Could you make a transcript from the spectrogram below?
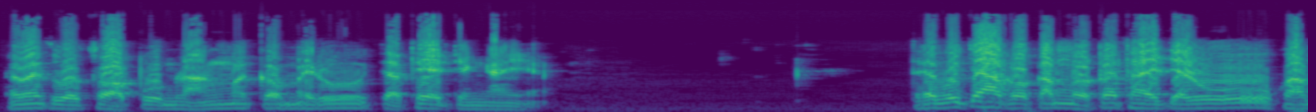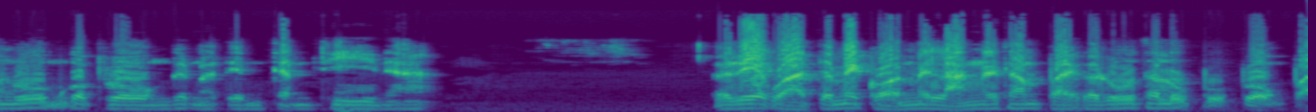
ถ้าไม่ตรวจสอบภูมิหลังมันก็ไม่รู้จะเทศยังไงอะ แต่พระเจ้าพอกำหนดพระไทยจะรู้ความรู้มันก็โปร่งขึ้นมาเต็มทันทีนะฮะก็เรียกว่าจะไม่ก่อนไม่หลังเลยทำไป ก็รู้ทะลุปุโปร่งไป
